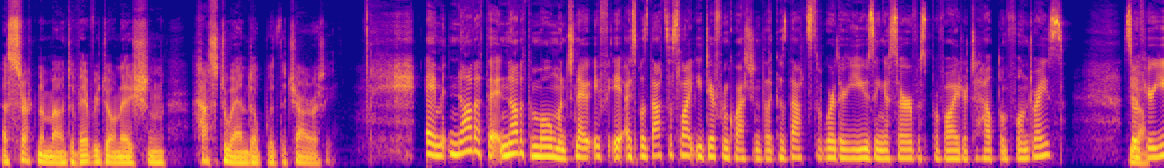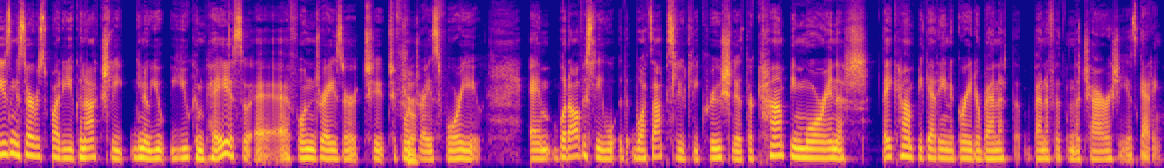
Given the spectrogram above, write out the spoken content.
a certain amount of every donation has to end up with the charity. Um, not at the not at the moment. Now, if I suppose that's a slightly different question because that's where they're using a service provider to help them fundraise. So yeah. if you're using a service provider, you can actually, you know, you, you can pay a, a fundraiser to, to fundraise sure. for you. Um, but obviously, what's absolutely crucial is there can't be more in it. They can't be getting a greater benefit, benefit than the charity is getting.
